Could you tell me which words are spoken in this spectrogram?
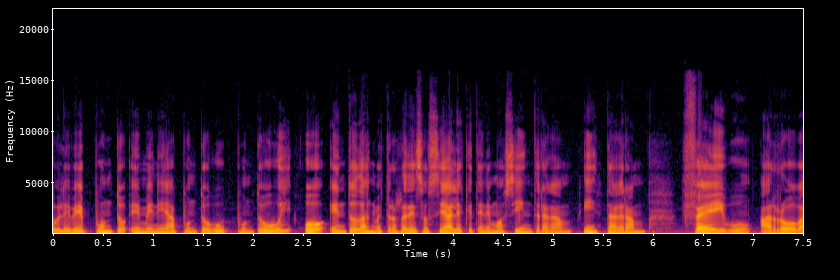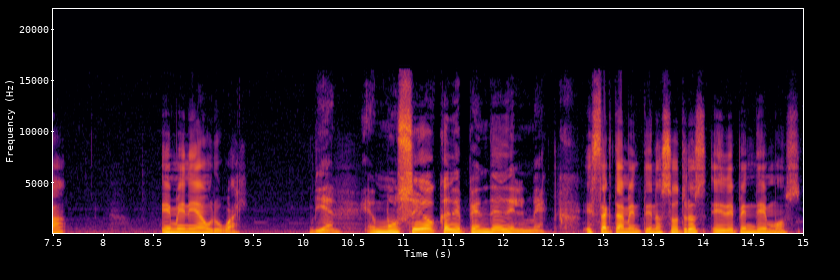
www.mna.gov.uy o en todas nuestras redes sociales que tenemos Instagram, Instagram Facebook, arroba MNA Uruguay. Bien, un museo que depende del MEC. Exactamente, nosotros eh, dependemos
